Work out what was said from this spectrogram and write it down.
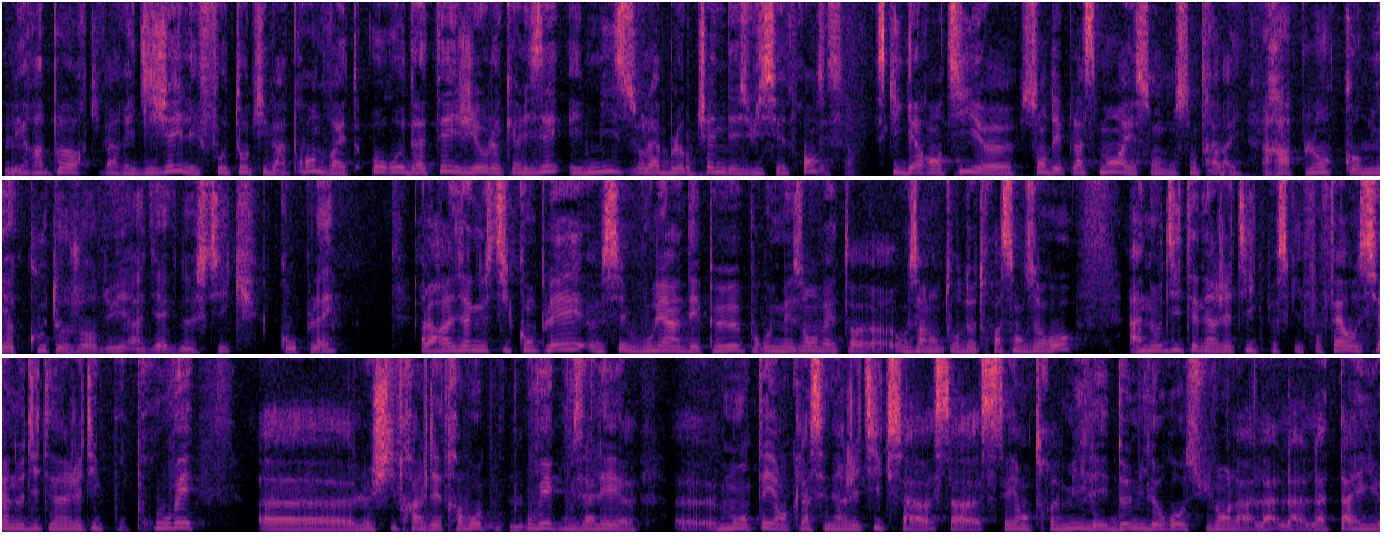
les rapports qu'il va rédiger, les photos qu'il va prendre, vont être horodatés, géolocalisés et mises sur la blockchain des huissiers de France, ce qui garantit son déplacement et son, son travail. Rappelons combien coûte aujourd'hui un diagnostic complet alors, un diagnostic complet, euh, si vous voulez un DPE pour une maison, mmh. va être euh, aux alentours de 300 euros. Un audit énergétique, parce qu'il faut faire aussi un audit énergétique pour prouver euh, le chiffrage des travaux, pour mmh. prouver que vous allez monter en classe énergétique, ça, c'est entre 1000 et 2000 euros suivant la, taille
